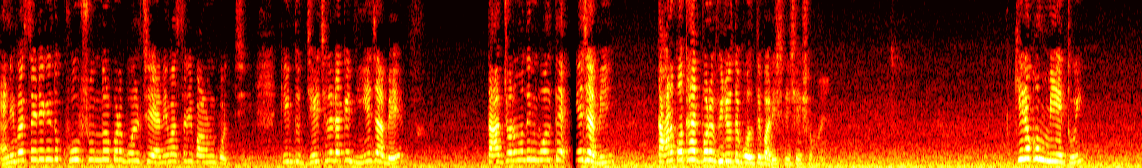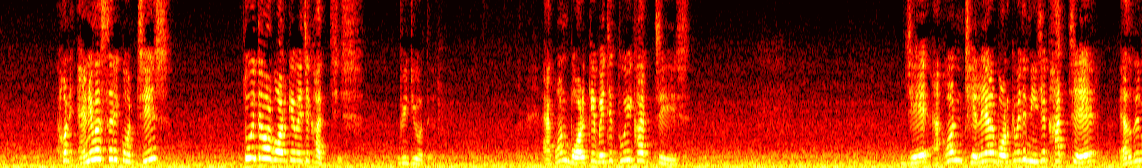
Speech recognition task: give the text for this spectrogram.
অ্যানিভার্সারিটা কিন্তু খুব সুন্দর করে বলছে অ্যানিভার্সারি পালন করছি। কিন্তু যে ছেলেটাকে নিয়ে যাবে, তার জন্মদিন বলতে নিয়ে যাবি, তার কথা একবারও ভিডিওতে বলতে পারিস নি সেই সময়। কীরকম মেয়ে তুই? এখন অ্যানিভার্সারি করছিস, তুই তো আবার বরকে বেঁচে খাচ্ছিস ভিডিওতে। এখন বরকে বেঁচে তুই খাচ্ছিস। যে এখন ছেলে আর বরকে বেঁচে নিজে খাচ্ছে, এতদিন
